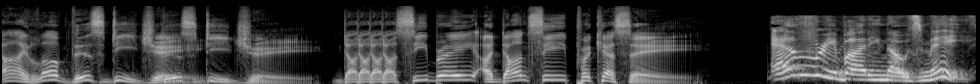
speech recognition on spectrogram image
I love this DJ. This DJ. Da da da Sibre Adansi Prekese. Everybody knows me.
